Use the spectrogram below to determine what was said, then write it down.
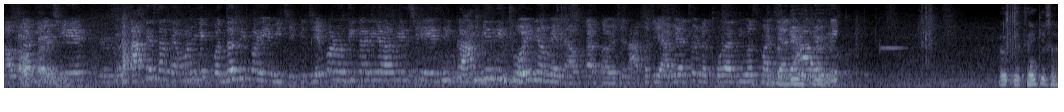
આવકારીએ છીએ. સાથે સાથે અમારી એક પદ્ધતિ પણ એવી છે કે જે પણ અધિકારી આવે છે એની કામગીરી જોઈને અમે એને આવકારતા હોય છે આ પછી આવ્યા છો એટલે થોડા દિવસમાં જ્યારે આ ઓકે થેન્ક યુ સર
